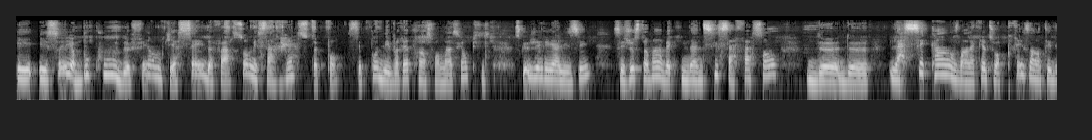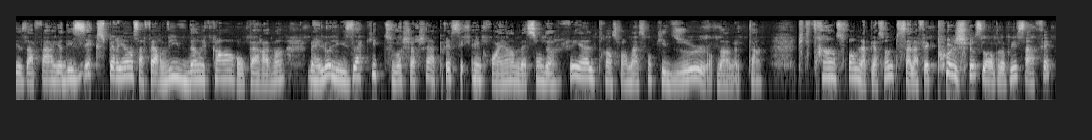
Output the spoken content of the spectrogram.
Et, ça, il y a beaucoup de firmes qui essayent de faire ça, mais ça reste pas. C'est pas des vraies transformations. Puis ce que j'ai réalisé, c'est justement avec Nancy, sa façon de, la séquence dans laquelle tu vas présenter des affaires. Il y a des expériences à faire vivre dans le corps auparavant. Ben là, les acquis que tu vas chercher après, c'est incroyable. Elles sont de réelles transformations qui durent dans le temps, puis qui transforment la personne. Puis ça l'affecte pas juste l'entreprise, ça affecte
